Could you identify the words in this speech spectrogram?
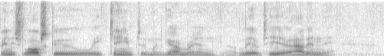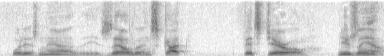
finished law school, we came to Montgomery and uh, lived here out in the what is now the Zelda and Scott Fitzgerald Museum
